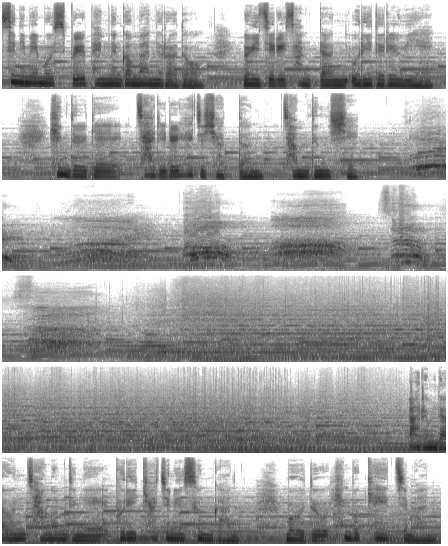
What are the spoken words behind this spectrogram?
스님의 모습을 뵙는 것만으로도 의지를 삼던 우리들을 위해 힘들게 자리를 해주셨던 점등식. 불, 법, 승. 아름다운 장엄 등에 불이 켜지는 순간 모두 행복해했지만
